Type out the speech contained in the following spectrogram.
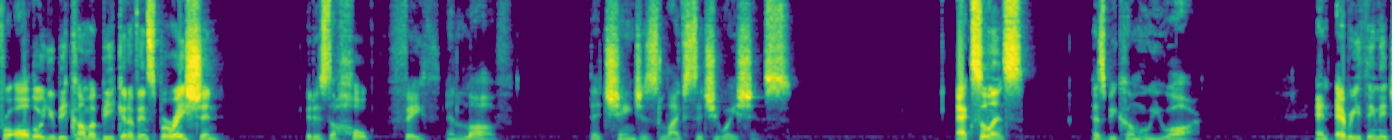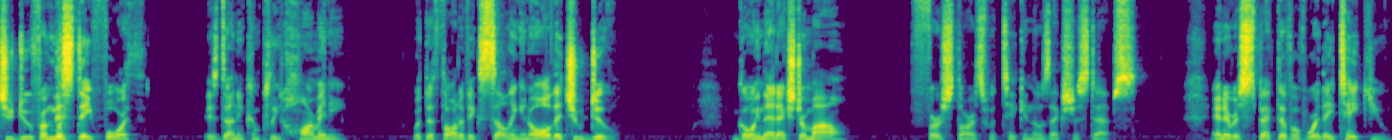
For although you become a beacon of inspiration, it is the hope, faith, and love that changes life situations. Excellence has become who you are. And everything that you do from this day forth is done in complete harmony with the thought of excelling in all that you do. Going that extra mile first starts with taking those extra steps. And irrespective of where they take you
